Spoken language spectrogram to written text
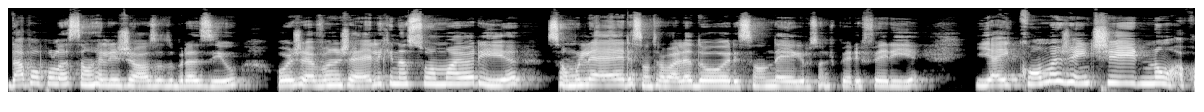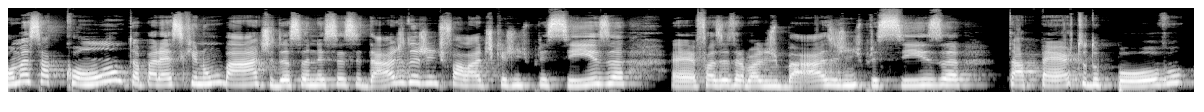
da população religiosa do Brasil hoje é evangélica e na sua maioria são mulheres, são trabalhadores, são negros, são de periferia. E aí, como a gente não. Como essa conta parece que não bate dessa necessidade da gente falar de que a gente precisa é, fazer trabalho de base, a gente precisa tá perto do povo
